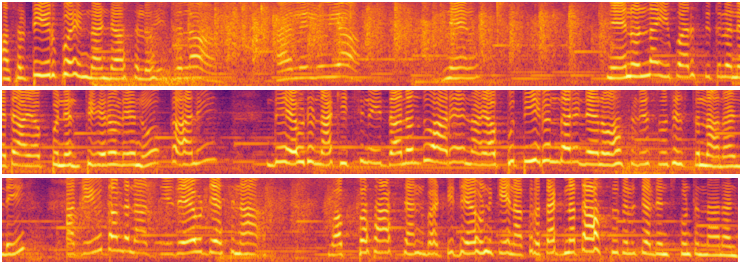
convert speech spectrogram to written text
అసలు తీరిపోయిందండి అసలు. నేను నేనున్న ఈ పరిస్థితిలోనైతే ఆ అప్పు నేను తీరలేను. కానీ దేవుడు నాకు ఇచ్చిన ఈ ధనం ద్వారా నా అప్పు తీరుందని నేను అసలు విశ్వసిస్తున్నానండి. నా జీవితంలో నా దేవుడు చేసిన గొప్ప సాక్ష్యాన్ని బట్టి దేవునికి నా కృతజ్ఞతాస్తుతులు చెల్లించుకుంటున్నానండి.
